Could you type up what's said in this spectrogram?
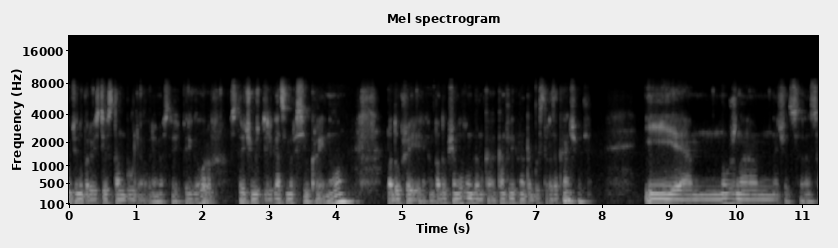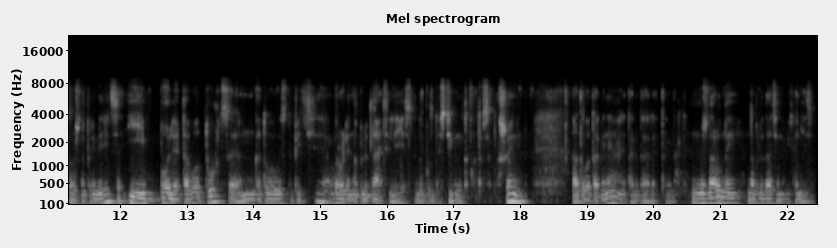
Путину провести в Стамбуле во время встречи переговоров встречу между делегациями России и Украины ООН. Под, общей, под общим лозунгом конфликт надо быстро заканчивать. И эм, нужно значит, срочно примириться. И более того, Турция готова выступить в роли наблюдателя, если это будет достигнуто какое-то соглашение отвод огня и так далее. И так далее. Международный наблюдательный механизм.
